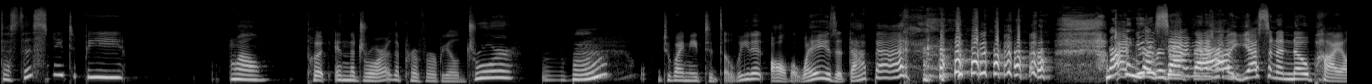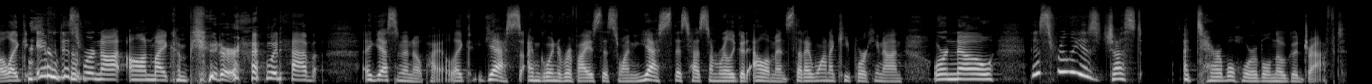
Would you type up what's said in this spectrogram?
does this need to be, well, put in the drawer, the proverbial drawer? hmm Do I need to delete it all the way? Is it that bad? I'm gonna ever say I'm gonna have a yes and a no pile. Like if this were not on my computer, I would have a yes and a no pile. Like yes, I'm going to revise this one. Yes, this has some really good elements that I want to keep working on. Or no, this really is just a terrible, horrible, no good draft.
